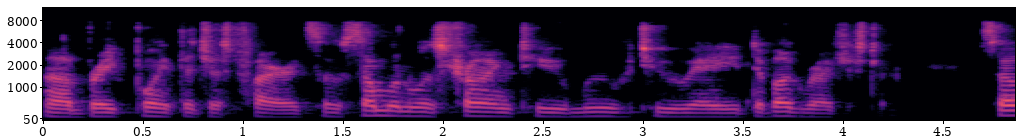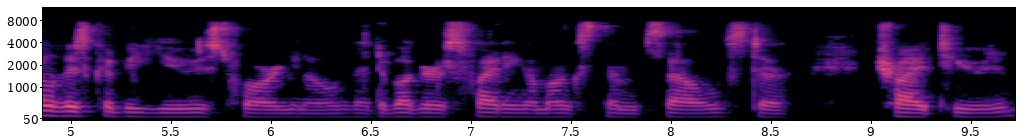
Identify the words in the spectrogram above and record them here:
uh, breakpoint that just fired. So someone was trying to move to a debug register. So this could be used for, you know, the debuggers fighting amongst themselves to try to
